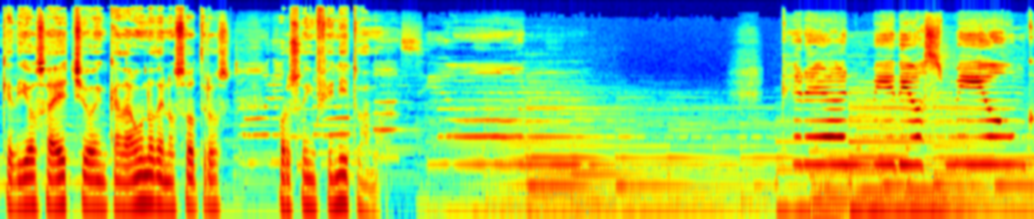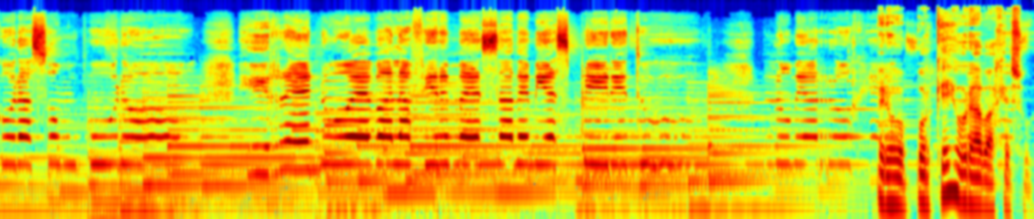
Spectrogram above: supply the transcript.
que Dios ha hecho en cada uno de nosotros por su infinito amor. corazón puro y renueva la firmeza de mi espíritu. No me Pero ¿por qué oraba Jesús?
